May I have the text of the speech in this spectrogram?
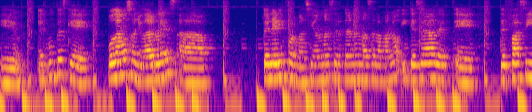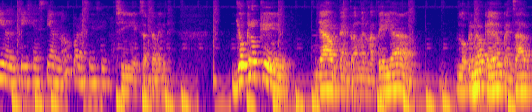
Eh, el punto es que podamos ayudarles a tener información más cercana, más a la mano y que sea de, de fácil digestión, ¿no? Por así decirlo. Sí, exactamente. Yo creo que ya ahorita entrando en materia, lo primero que deben pensar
